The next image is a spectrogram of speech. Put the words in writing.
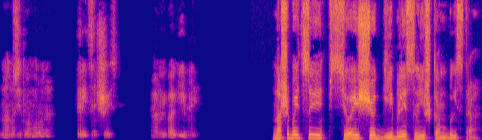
наносит вам урона 36. А вы погибли. Наши бойцы все еще гибли слишком быстро.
